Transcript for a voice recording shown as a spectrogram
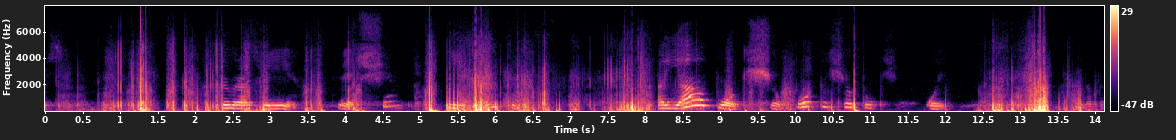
Ось. Забираю свої вещи і йду кудись. А я поки що, поки що, поки що. Ой. Ну, Добре.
